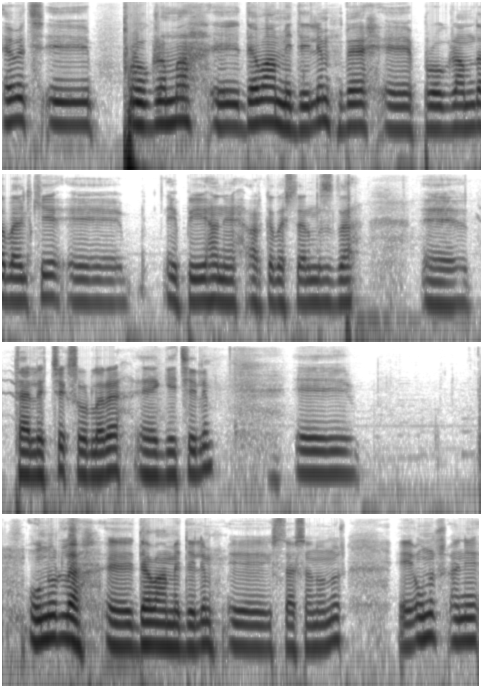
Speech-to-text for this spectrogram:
Evet e, programa e, devam edelim ve e, programda belki e, epey hani arkadaşlarımızı da e, terletecek sorulara e, geçelim. E, Onur'la e, devam edelim e, istersen Onur. E, Onur hani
